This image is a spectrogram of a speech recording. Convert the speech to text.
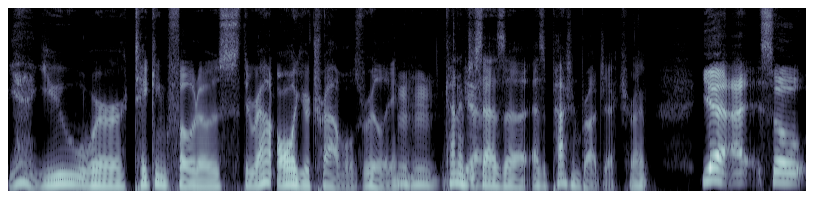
yeah, you were taking photos throughout all your travels, really. mhm. Kind of just as a as a passion project, right? Yeah, I, so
